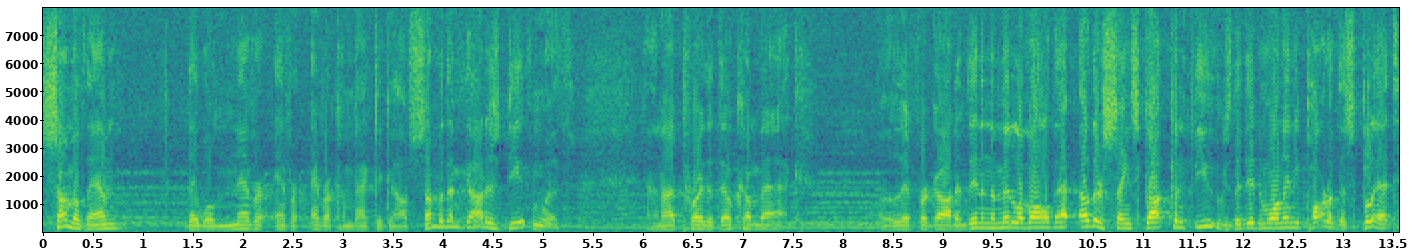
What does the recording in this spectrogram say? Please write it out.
Some of them, they will never, ever, ever come back to God. Some of them God is dealing with. And I pray that they'll come back and live for God. And then in the middle of all that, other saints got confused. They didn't want any part of the split.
